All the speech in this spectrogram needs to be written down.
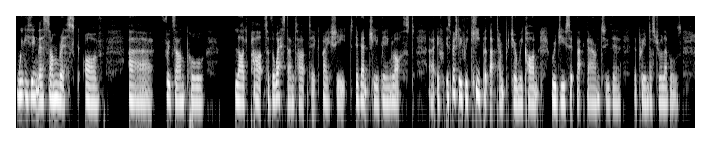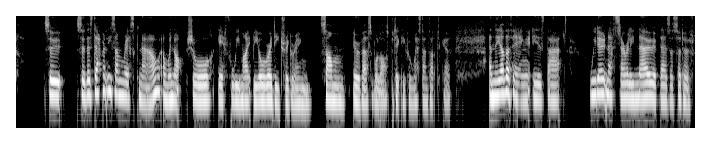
we think there's some risk of uh for example large parts of the West Antarctic ice sheet eventually being lost, uh, if, especially if we keep at that temperature and we can't reduce it back down to the, the pre-industrial levels. So, so there's definitely some risk now, and we're not sure if we might be already triggering some irreversible loss, particularly from West Antarctica. And the other thing is that we don't necessarily know if there's a sort of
